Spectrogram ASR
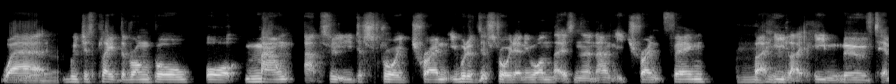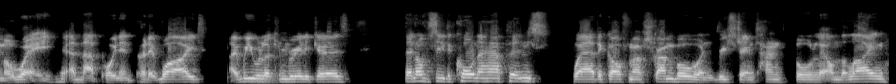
where Yeah. we just played the wrong ball, or Mount absolutely destroyed Trent. He would have destroyed anyone that isn't an anti-Trent thing. but he like he moved him away at that point and put it wide. Like we were Mm. looking really good. Then obviously the corner happens where the goalmouth scramble and Reece James handball it on the line.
